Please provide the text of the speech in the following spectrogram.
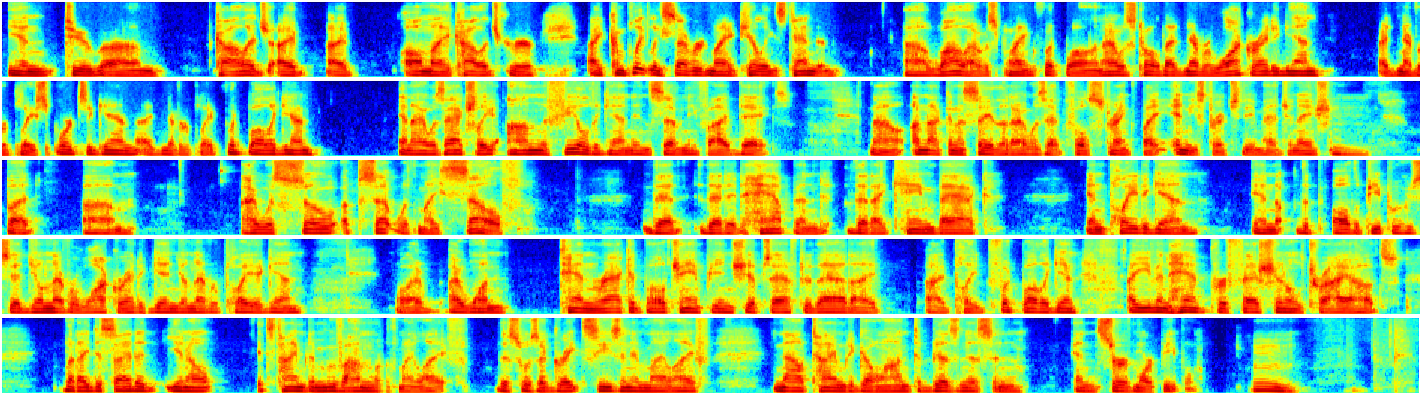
into um, college. I I all my college career, I completely severed my Achilles tendon uh, while I was playing football. And I was told I'd never walk right again. I'd never play sports again. I'd never play football again. And I was actually on the field again in 75 days. Now, I'm not going to say that I was at full strength by any stretch of the imagination, mm. but um, I was so upset with myself that that it happened that I came back and played again and the, all the people who said you'll never walk right again, you'll never play again. Well, I, I won 10 racquetball championships after that. I, I played football again. I even had professional tryouts, but I decided, you know, it's time to move on with my life. This was a great season in my life. Now, time to go on to business and and serve more people. Mm.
